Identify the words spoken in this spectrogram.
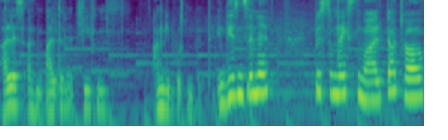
alles an Alternativen angeboten wird. In diesem Sinne, bis zum nächsten Mal. Ciao, ciao.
